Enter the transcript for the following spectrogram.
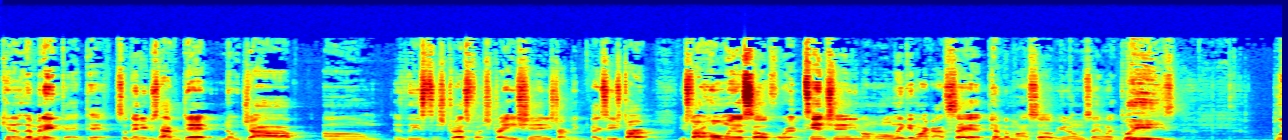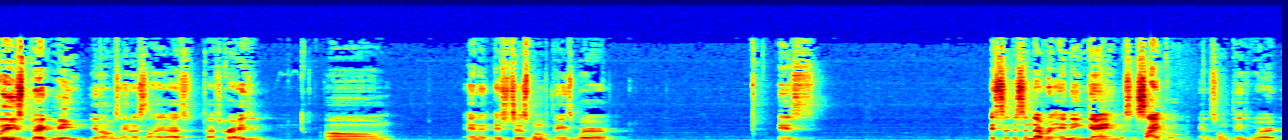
can eliminate that debt. So then you just have debt, no job, um, it leads to stress, frustration. You start to, like I said, you start you start homing yourself for attention. You know, I'm on LinkedIn, like I said, pimping myself. You know what I'm saying? Like, please, please pick me. You know what I'm saying? It's like that's that's crazy. Um, and it, it's just one of the things where it's it's a, it's a never ending game. It's a cycle, and it's one of the things where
